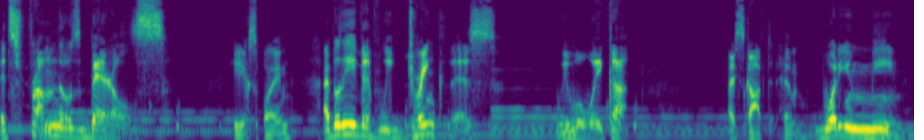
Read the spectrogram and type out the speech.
It's from those barrels, he explained. I believe if we drink this, we will wake up. I scoffed at him. What do you mean?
